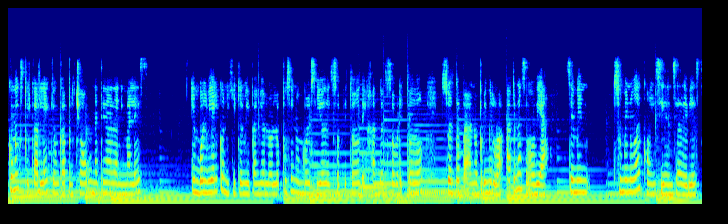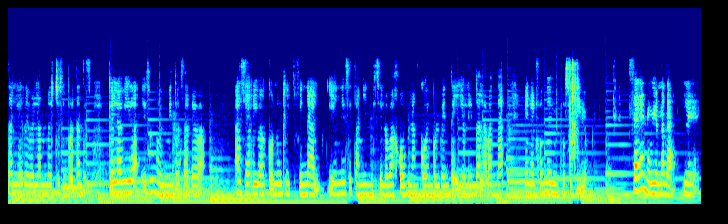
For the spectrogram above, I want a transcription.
¿Cómo explicarle que un capricho, una tienda de animales? Envolví el conejito en mi pañuelo, lo puse en un bolsillo del sobre todo, dejando el sobre todo suelto para no oprimirlo. Apenas se movía. su menuda coincidencia debía estarle revelando hechos importantes, que la vida es un movimiento hacia arriba, hacia arriba con un clic final, y en ese también el cielo bajo, blanco, envolvente y oliendo a lavanda en el fondo de un pozo tibio. Sara no vio nada, le,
